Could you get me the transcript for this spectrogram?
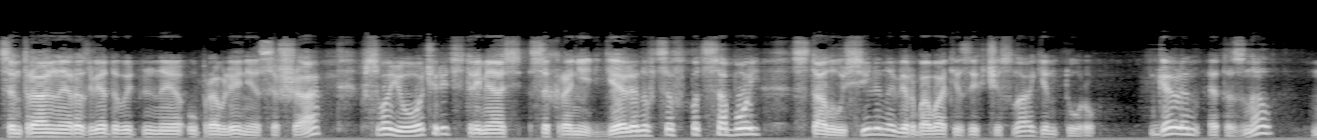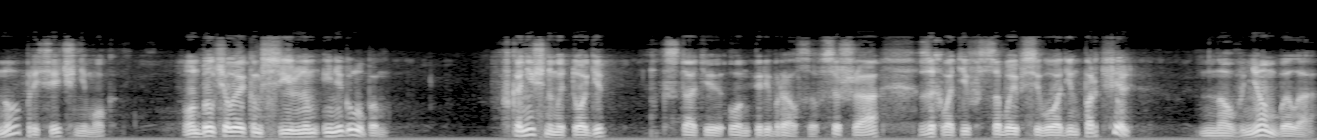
Центральное разведывательное управление США, в свою очередь, стремясь сохранить геленовцев под собой, стало усиленно вербовать из их числа агентуру. Гелен это знал, но пресечь не мог. Он был человеком сильным и не глупым. В конечном итоге, кстати, он перебрался в США, захватив с собой всего один портфель, но в нем была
